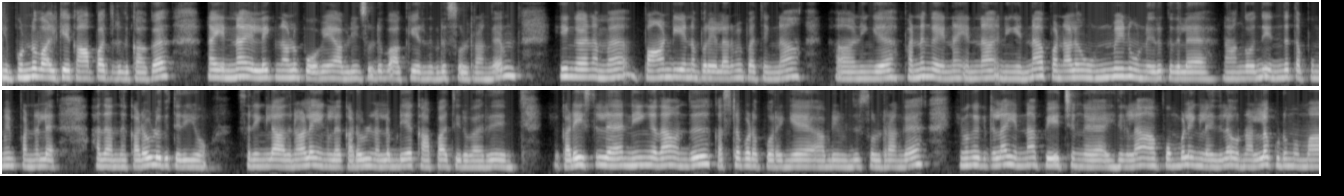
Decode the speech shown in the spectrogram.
என் பொண்ணு வாழ்க்கையை காப்பாற்றுறதுக்காக நான் என்ன எல்லைக்குனாலும் போவேன் அப்படின்னு சொல்லிட்டு பாக்கி இருந்துக்கிட்டு சொல்கிறாங்க இங்கே நம்ம பாண்டியன் அப்புறம் எல்லாருமே பார்த்திங்கன்னா நீங்கள் பண்ணுங்கள் என்ன என்ன நீங்கள் என்ன பண்ணாலும் உண்மைன்னு ஒன்று இருக்குதுல்ல. நாங்கள் வந்து எந்த தப்புமே பண்ணலை. அது அந்த கடவுளுக்கு தெரியும். சரிங்களா? அதனால் எங்களை கடவுள் நல்லபடியாக காப்பாற்றிடுவார் கடைசியில் நீங்கள் தான் வந்து கஷ்டப்பட போகிறீங்க அப்படின்னு வந்து சொல்கிறாங்க இவங்கக்கிட்டலாம் என்ன பேச்சுங்க? இதுக்கெல்லாம் பொம்பளைங்களா இதெல்லாம் ஒரு நல்ல குடும்பமா?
